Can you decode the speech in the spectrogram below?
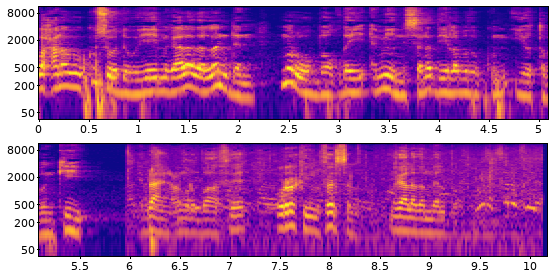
waxaana uu ku soo dhoweeyey magaalada london mar uu booqday amiin sannadii labada kun iyo tobankii. Ibraahim cumar baafe wararka universal magaalada melbourne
